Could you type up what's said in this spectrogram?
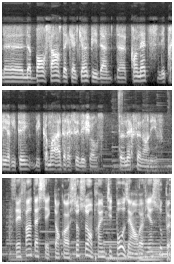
le, bon sens de quelqu'un, puis de, connaître les priorités et comment adresser les choses. C'est un excellent livre. C'est fantastique. Donc, euh, sur ce, on prend une petite pause et on revient sous peu.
